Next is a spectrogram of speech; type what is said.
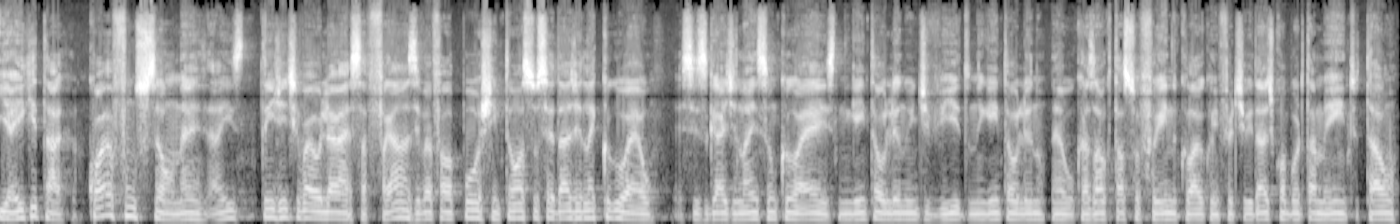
E aí que tá, qual é a função, né? Aí tem gente que vai olhar essa frase e vai falar, poxa, então a sociedade ela é cruel, esses guidelines são cruéis, ninguém tá olhando o indivíduo, ninguém tá olhando né, o casal que tá sofrendo, claro, com a infertilidade, com o abortamento e tal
